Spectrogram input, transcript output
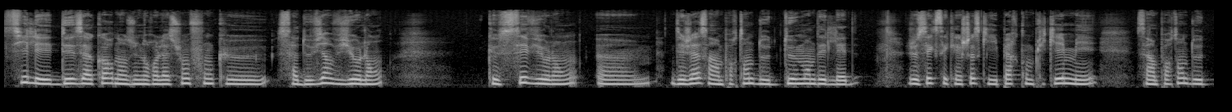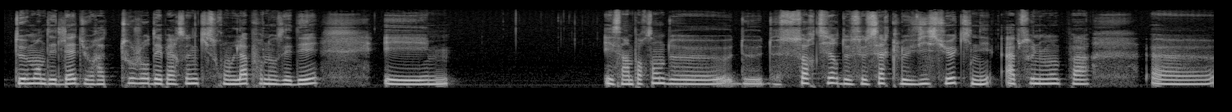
Si les désaccords dans une relation font que ça devient violent, que c'est violent, euh, déjà c'est important de demander de l'aide. Je sais que c'est quelque chose qui est hyper compliqué, mais c'est important de demander de l'aide. Il y aura toujours des personnes qui seront là pour nous aider. Et, et c'est important de, de, sortir de ce cercle vicieux qui n'est absolument pas euh,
